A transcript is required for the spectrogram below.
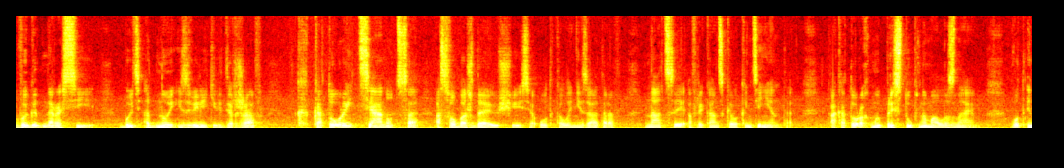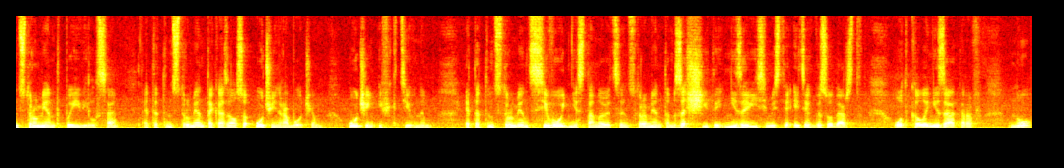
Выгодно России быть одной из великих держав, к которой тянутся освобождающиеся от колонизаторов нации африканского континента, о которых мы преступно мало знаем. Вот инструмент появился, этот инструмент оказался очень рабочим, очень эффективным. Этот инструмент сегодня становится инструментом защиты независимости этих государств от колонизаторов. Ну,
